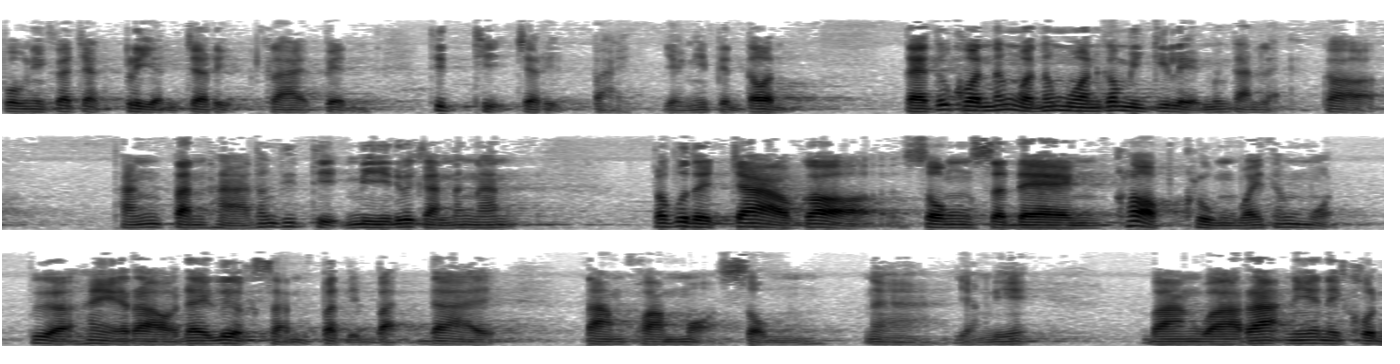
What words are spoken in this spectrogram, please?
พวกนี้ก็จะเปลี่ยนจริตกลายเป็นทิฏฐิจริตไปอย่างนี้เป็นต้น แต่ทุกคนทั้งหมดทั้งมวลก็มีกิเลสเหมือนกันแหละ ก็ทั้งตัณหาทั้งทิฏฐิมีด้วยกันทั้งนั้น พระพุทธเจ้าก็ทรงแสดงครอบคลุมไว้ทั้งหมด พื่อให้เราได้เลือกสรรปฏิบัติได้ตามความเหมาะสมนะอย่างนี้ บางวาระนี้ในคน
